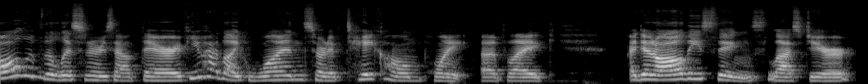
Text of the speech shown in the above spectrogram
all of the listeners out there, if you had like one sort of take home point of like, I did all these things last year.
